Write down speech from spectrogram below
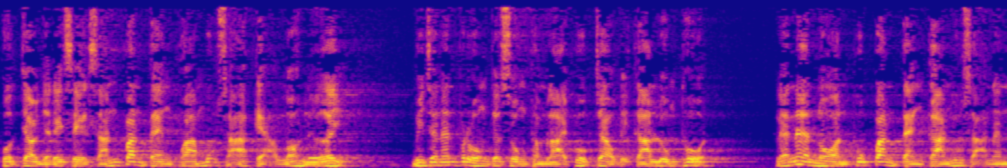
พวกเจ้าอย่าได้เสกสรรปั้นแต่งความมุสาแก่อัลลอฮ์เลย มิฉะนั้นพระองค์จะทรงทำลายพวกเจ้าด้วยการลงโทษ และแน่นอนผู้ปั้นแต่งการมุสานั้น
